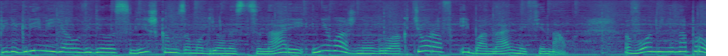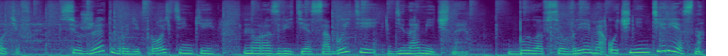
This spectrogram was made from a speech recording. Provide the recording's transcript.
«Пилигриме» я увидела слишком замудренный сценарий, неважную игру актеров и банальный финал. В «Омине» напротив. Сюжет вроде простенький, но развитие событий динамичное. Было все время очень интересно,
